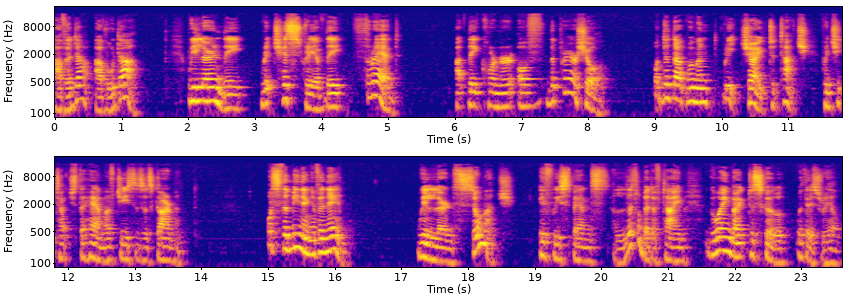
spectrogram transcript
avodah, avodah. We learn the rich history of the thread at the corner of the prayer shawl. What did that woman reach out to touch when she touched the hem of Jesus' garment. What's the meaning of a name? We'll learn so much if we spend a little bit of time going back to school with Israel.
